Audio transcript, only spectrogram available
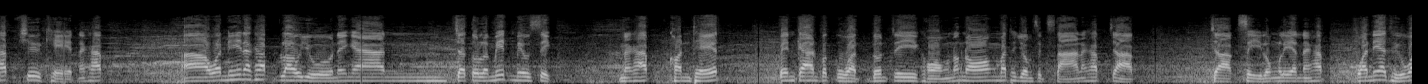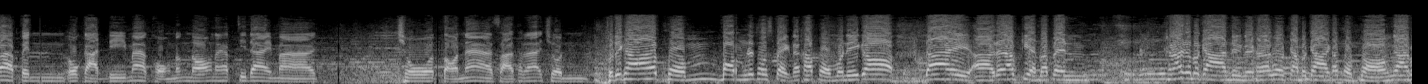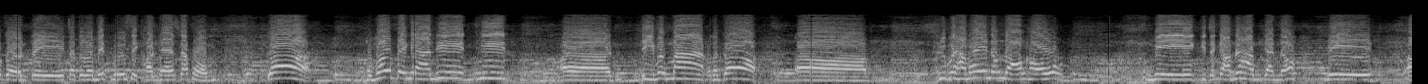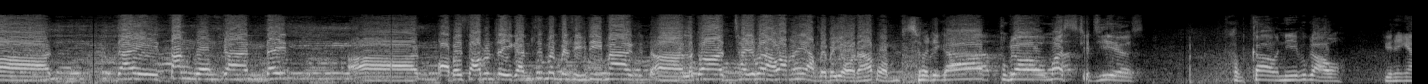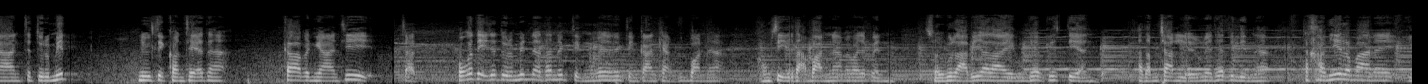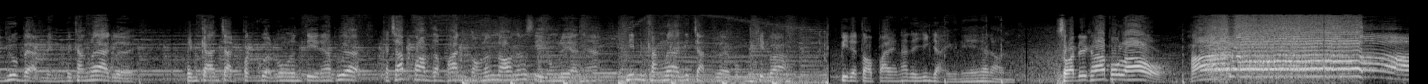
นะครับ ชื่อเขตนะครับวันนี้นะครับเราอยู่ในงานจตุรมิตรมิวสิกนะครับคอนเทสเป็นการประกวดดนตรีของน้องๆ มัธยมศึกษานะครับจากจาก 4 โรงเรียนนะครับ วันนี้ถือว่าเป็นโอกาสดีมากของน้องๆนะครับที่ได้มาโชว์ต่อหน้าสาธารณชน สวัสดีครับ ผมบอมเนโทสเต็กนะครับ ผมวันนี้ก็ได้ได้รับเกียรติมาเป็น คณะกรรมการหนึ่งในคณะกรรมการครับผมของงานประกวดดนตรีจตุรมิตรมิวสิกคอนเทสครับผม ก็ผมว่ามันเป็นงานที่ที่เอ่อดีมากๆ แล้วก็เอ่อคือมันทำให้น้องๆเขามีกิจกรรมได้ทำกันเนาะมีเอ่อได้ตั้งวงกันได้เอ่อออกไปซ้อมดนตรีกัน ซึ่งมันเป็นสิ่งที่ดีมากเอ่อแล้วก็ใช้เวลาว่างให้อย่างเป็นประโยชน์นะครับผม สวัสดีครับ พวกเรา Musketeers ครับก็วันนี้พวกเราอยู่ในงานจตุรมิตรมิวสิกคอนเทสนะฮะก็เป็นงานที่จัดปกติจตุรมิตรเนี่ยถ้านนึกถึงมันก็จะนึกถึงการแข่งฟุตบอลนะฮะของสี่สถาบันนะไม่ว่าจะเป็นสวนกุหลาบวิทยาลัยกรุงเทพคริสเตียนอัสสัมชัญหรือโรงเรียนเทพศิรินนะฮะแต่คราวนี้เรามาในอีกรูปแบบหนึ่งเป็นครั้งแรกเลย เป็นการจัดประกวดวงดนตรีนะเพื่อกระชับความสัมพันธ์ของน้องๆทั้งสี่โรงเรียนนะฮะนี่เป็นครั้งแรกที่จัดด้วยผมคิดว่าปีต่อไปน่าจะยิ่งใหญ่กว่านี้แน่นอน สวัสดีครับพวกเราฮาโล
